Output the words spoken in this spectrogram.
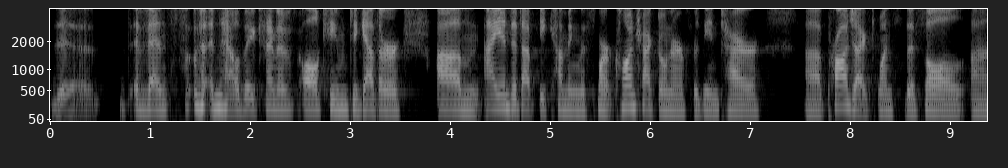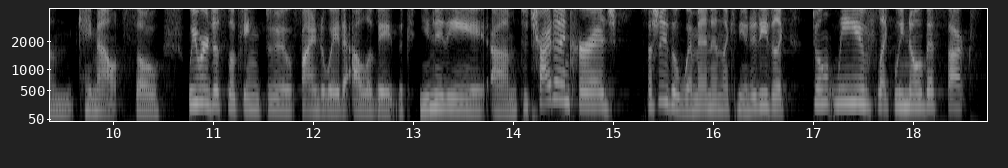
the events and how they kind of all came together, um, I ended up becoming the smart contract owner for the entire uh, project once this all um, came out. So we were just looking to find a way to elevate the community, um, to try to encourage, especially the women in the community, to like, don't leave. Like, we know this sucks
